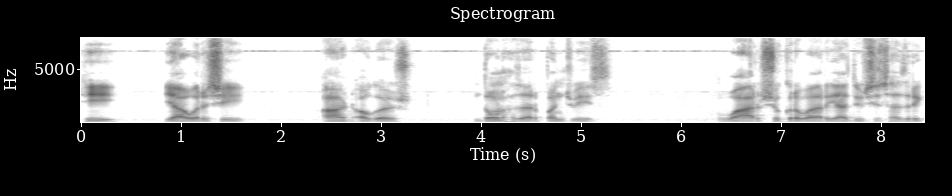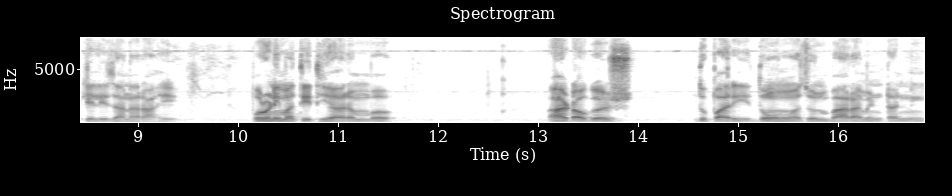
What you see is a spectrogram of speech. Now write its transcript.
ही यावर्षी आठ ऑगस्ट दोन हजार पंचवीस वार शुक्रवार या दिवशी साजरी केली जाणार आहे. पौर्णिमा तिथी आरंभ आठ ऑगस्ट दुपारी दोन वाजून बारा मिनिटांनी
